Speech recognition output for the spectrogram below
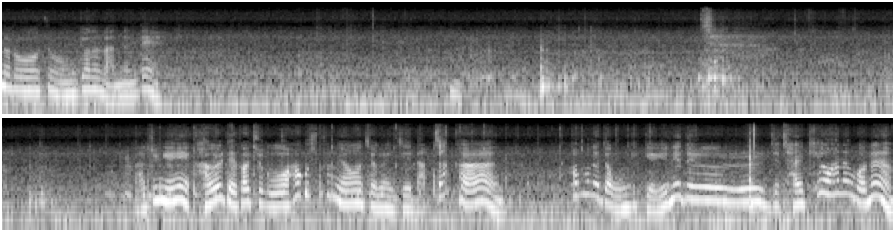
큰 화분으로 좀 옮겨는 놨는데 나중에 가을 돼가지고 하고 싶으면 제가 이제 납작한 화분에다 옮길게요. 얘네들을 이제 잘 케어하는 거는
